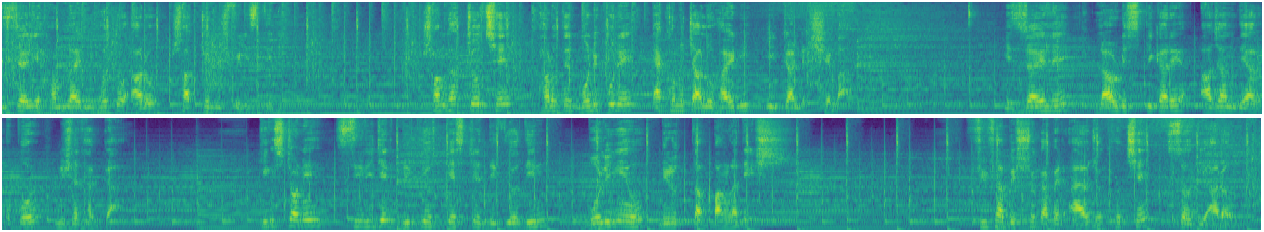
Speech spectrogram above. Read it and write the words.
ইসরায়েলি হামলায় নিহত আরও সাতচল্লিশ ফিলিস্তিনি। সংঘাত চলছে ভারতের মণিপুরে এখনও চালু হয়নি ইন্টারনেট সেবা। ইসরায়েলে লাউড স্পিকারে আজান দেওয়ার ওপর নিষেধাজ্ঞা। কিংস্টনে সিরিজের দ্বিতীয় টেস্টের দ্বিতীয় দিন, বোলিংয়েও নিরুত্তাপ বাংলাদেশ। ফিফা বিশ্বকাপের আয়োজক হচ্ছে সৌদি আরব।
